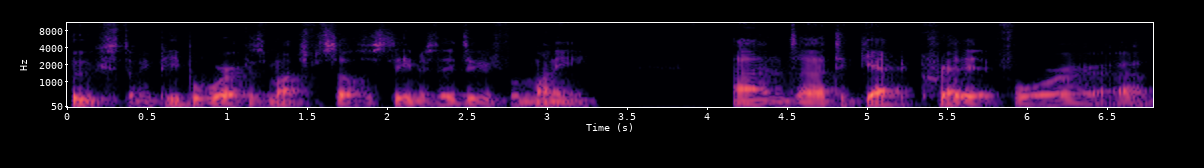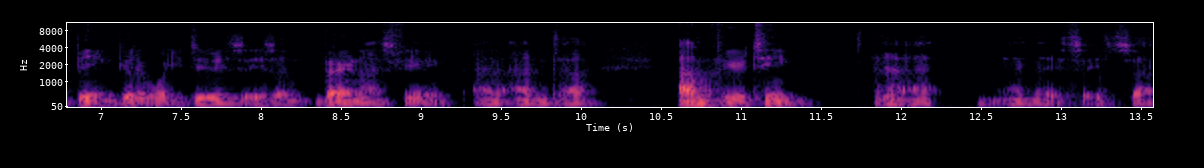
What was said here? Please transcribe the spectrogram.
boost i mean people work as much for self-esteem as they do for money and uh, to get credit for uh, being good at what you do is is a very nice feeling and and uh, and for your team yeah. Uh, and it's it's uh,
